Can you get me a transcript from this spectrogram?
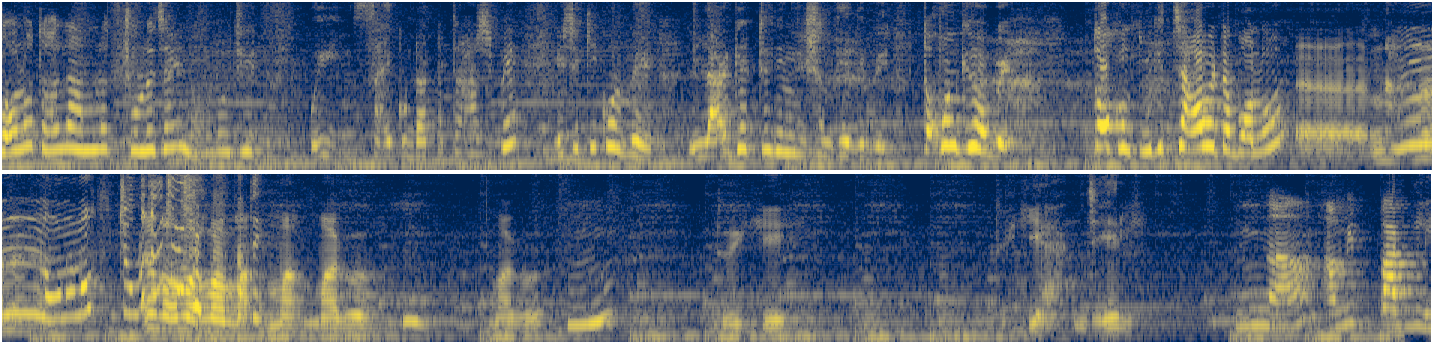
চলো তাহলে আমরা চলে যাই নাহলে ওই যে ওই সাইকো ডাক্তারটা আসবে এসে কি করবে? লার্গে একটা ইঞ্জেকশন দিয়ে দিবে। তখন কি হবে? তখন তুমি কি চাও এটা বলো? না নো নো নো চলো মাগো মাগো তুই কি কি অ্যাঞ্জেল? না আমি পাগলি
